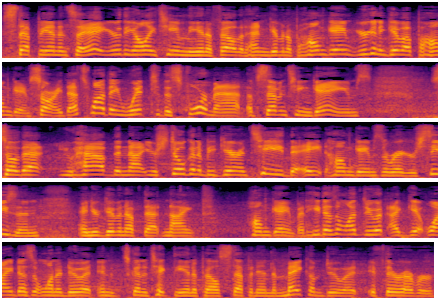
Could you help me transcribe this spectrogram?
step in and say, hey, you're the only team in the NFL that hadn't given up a home game. You're going to give up a home game. Sorry. That's why they went to this format of 17 games so that you have the night, you're still going to be guaranteed the eight home games in the regular season, and you're giving up that ninth home game. But he doesn't want to do it. I get why he doesn't want to do it, and it's going to take the NFL stepping in to make him do it if they're ever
